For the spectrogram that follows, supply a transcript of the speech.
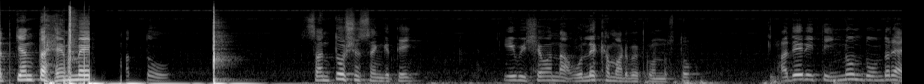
ಅತ್ಯಂತ ಹೆಮ್ಮೆ ಮತ್ತು ಸಂತೋಷ ಸಂಗತಿ ಈ ವಿಷಯವನ್ನು ಉಲ್ಲೇಖ ಮಾಡಬೇಕು ಅನ್ನಿಸ್ತು. ಅದೇ ರೀತಿ ಇನ್ನೊಂದು ಅಂದರೆ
